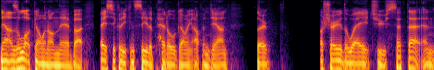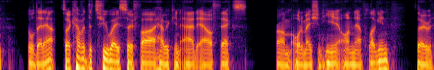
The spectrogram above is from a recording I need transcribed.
Now there's a lot going on there, but basically you can see the pedal going up and down. So I'll show you the way to set that and build that out. So I covered the two ways so far, how we can add our effects from automation here on our plugin. So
